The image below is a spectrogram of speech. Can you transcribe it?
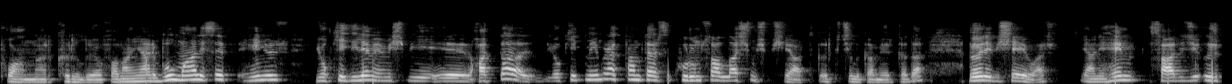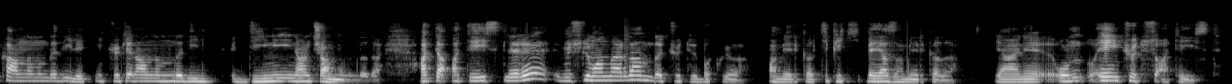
puanlar kırılıyor falan. Yani bu maalesef henüz yok edilememiş bir e, hatta yok etmeyi bırak tam tersi kurumsallaşmış bir şey artık ırkçılık Amerika'da. Böyle bir şey var. Yani hem sadece ırk anlamında değil, etnik köken anlamında değil, dini inanç anlamında da. Hatta ateistlere Müslümanlardan da kötü bakıyor Amerika, tipik beyaz Amerikalı. Yani onun en kötüsü ateist.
